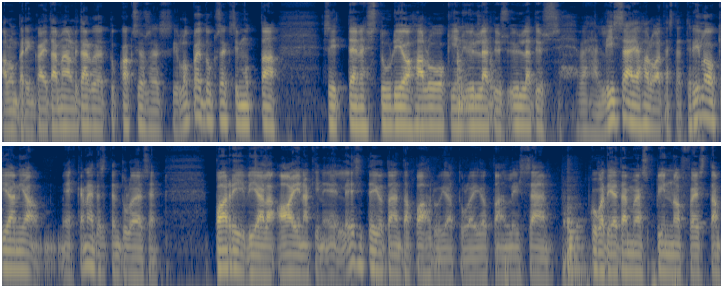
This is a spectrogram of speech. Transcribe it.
alun perin kai tämä oli tarkoitettu kaksiosaisesti lopetukseksi, mutta sitten studio haluukin yllätys, yllätys vähän lisää ja haluaa tästä trilogian ja ehkä näitä sitten tulee se pari vielä ainakin, ellei sitten jotain tapahdu ja tulee jotain lisää. Kuka tietää myös spin-offeista,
